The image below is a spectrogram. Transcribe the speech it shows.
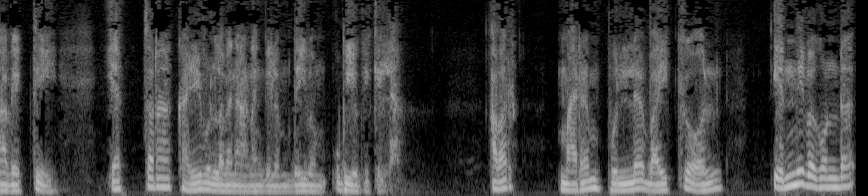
ആ വ്യക്തി എത്ര കഴിവുള്ളവനാണെങ്കിലും ദൈവം ഉപയോഗിക്കില്ല. അവർ മരം പുല്ല് വൈക്കോൽ എന്നിവ കൊണ്ട്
